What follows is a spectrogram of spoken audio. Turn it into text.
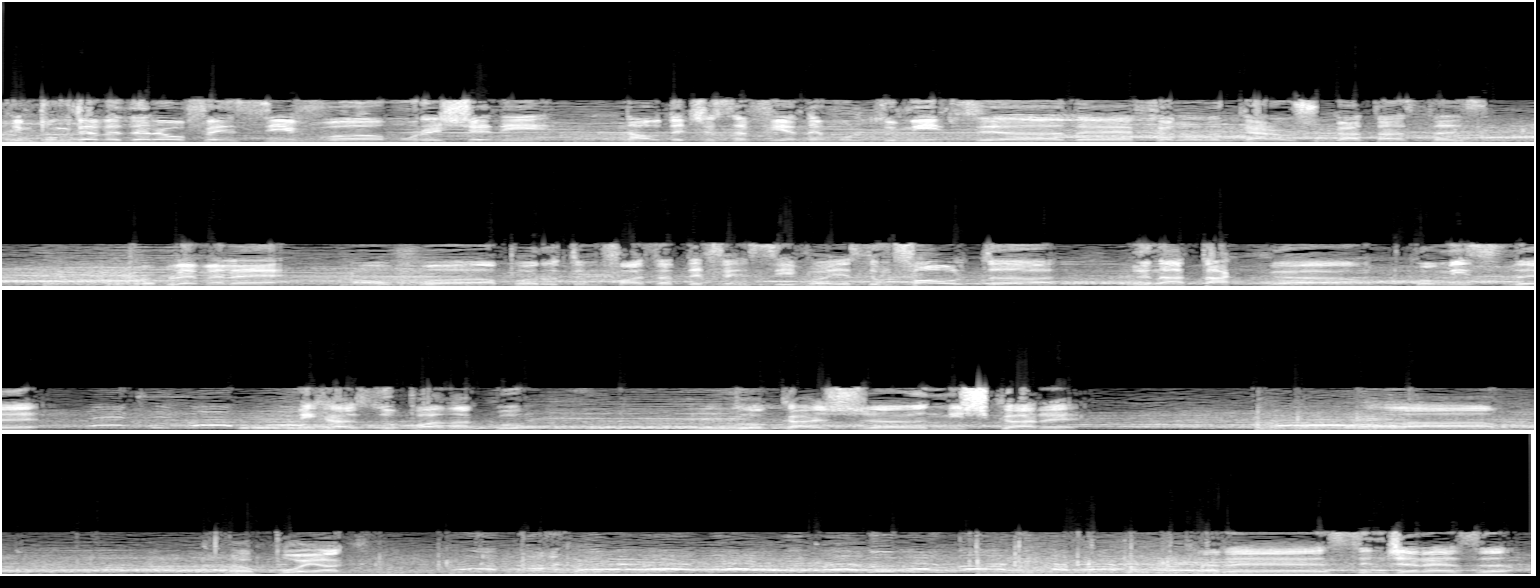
din punct de vedere ofensiv, uh, mureșenii n-au de ce să fie nemulțumiți uh, de felul în care au jucat astăzi. Problemele au uh, apărut în faza defensivă. Este un fault uh, în atac uh, comis de Mihai Zupan acum. Un blocaj în mișcare la Poiac. Care sângerează.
